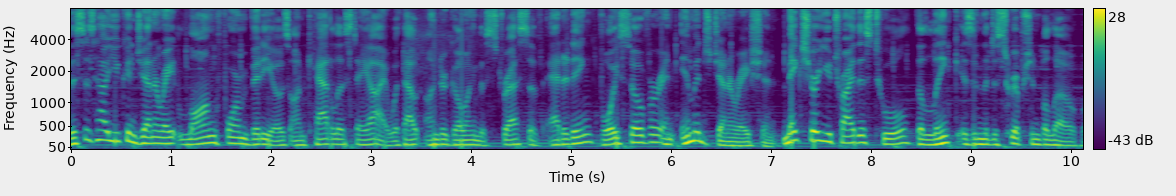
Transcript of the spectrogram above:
This is how you can generate long form videos on Katalist AI without undergoing the stress of editing, voiceover, and image generation. Make sure you try this tool. The link is in the description below.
